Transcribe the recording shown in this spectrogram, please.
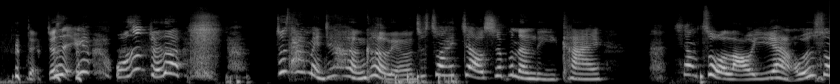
对，就是因为我是觉得。就是他们已经很可怜了，就坐在教室不能离开，像坐牢一样。我就说，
